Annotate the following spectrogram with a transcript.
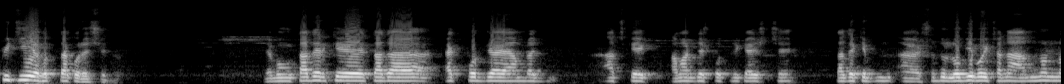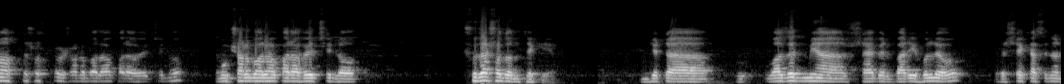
পিটিয়ে হত্যা করেছিল। এবং তাদেরকে তারা এক পর্যায়ে আমরা আজকে আমার দেশ পত্রিকা এসছে, তাদেরকে শুধু লগি বৈঠা না, অন্যান্য অস্ত্রশস্ত্র সরবরাহ করা হয়েছিল। এবং সরবরাহ করা হয়েছিল সুধা সদন থেকে, যেটা ওয়াজেদ মিয়া সাহেবের বাড়ি হলেও এটা শেখ হাসিনার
